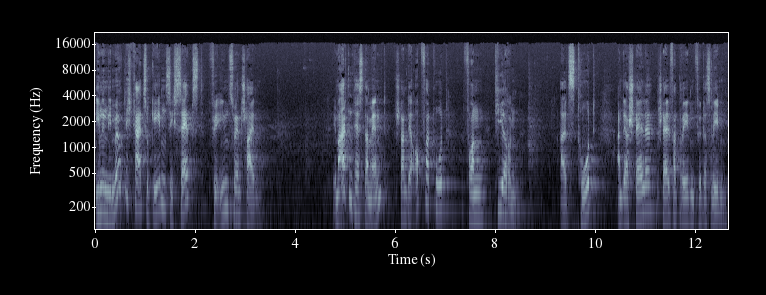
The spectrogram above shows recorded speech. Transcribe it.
Ihnen die Möglichkeit zu geben, sich selbst für ihn zu entscheiden. Im Alten Testament stand der Opfertod von Tieren als Tod an der Stelle stellvertretend für das Leben.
